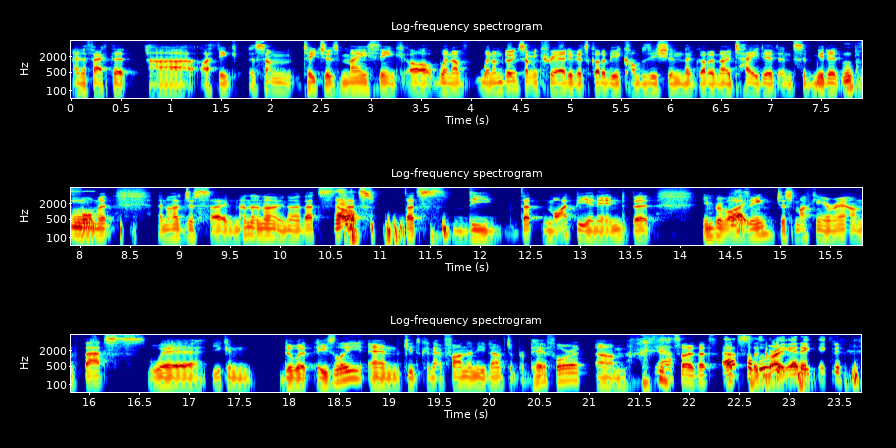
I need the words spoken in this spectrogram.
and the fact that uh, I think some teachers may think, oh, when I'm when I'm doing something creative, it's got to be a composition. They've got to notate it and submit it and mm-hmm. perform it. And I just say, no, no, no, no. That's no. that's that's the that might be an end, but improvising, right. just mucking around, that's where you can do it easily and kids can have fun and you don't have to prepare for it. Um, yeah, so that's, that's absolutely. great. And it, it, can,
